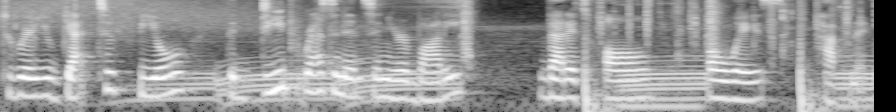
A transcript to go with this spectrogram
to where you get to feel the deep resonance in your body that it's all always happening.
